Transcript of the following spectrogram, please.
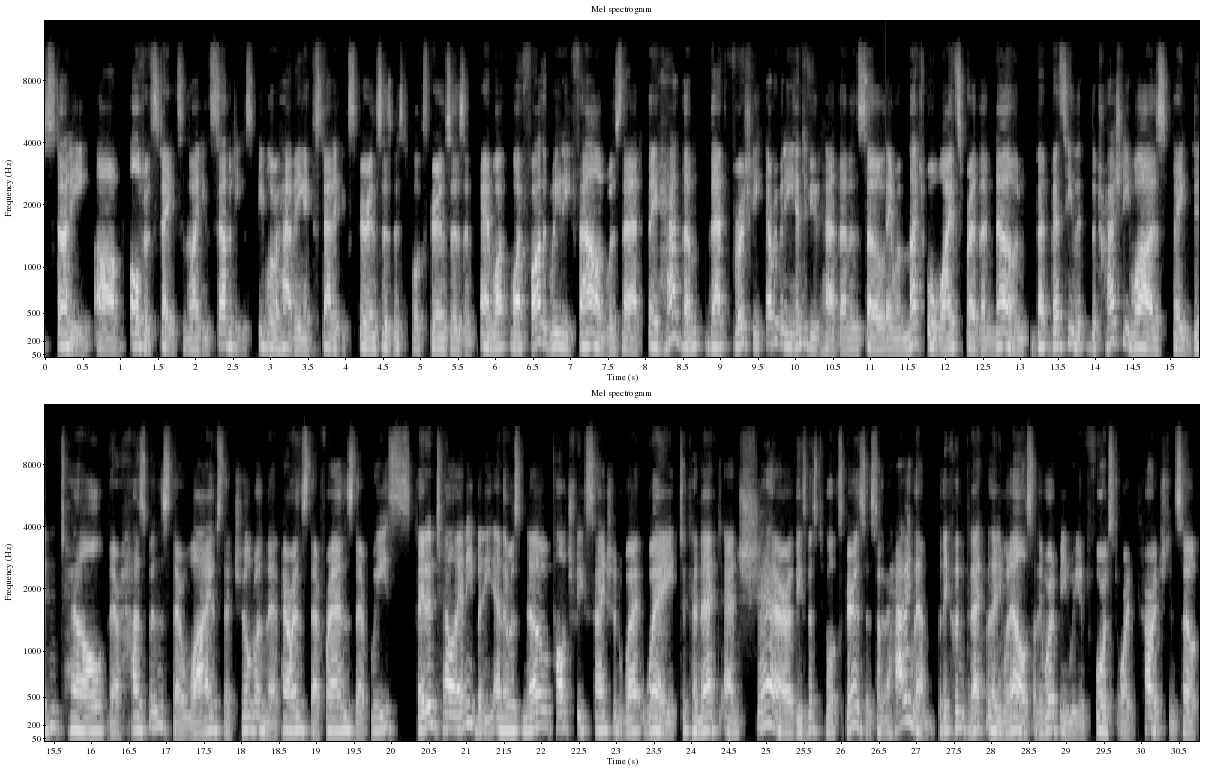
study of altered states in the 1970s. People were having ecstatic experiences, mystical experiences. And, and what, what Father Greeley found was that they had them, that virtually everybody interviewed had them. And so they were much more widespread than known. But Betsy, the, the tragedy was they didn't tell their husbands, their wives, their children, their parents, their friends, their priests. They didn't tell anybody. And there was no culturally sanctioned way, way to connect and share these mystical experiences. So they were having them, but they couldn't connect with anyone else and they weren't being reinforced or encouraged. And so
